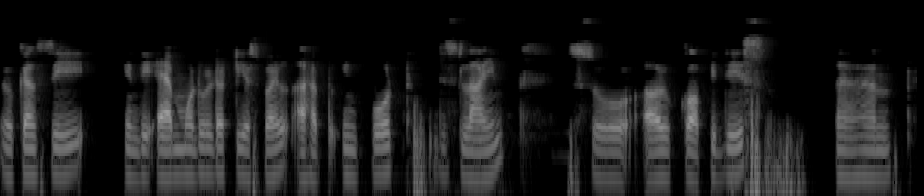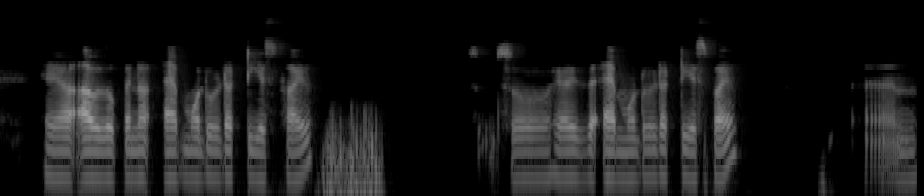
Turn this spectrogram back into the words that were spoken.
you can see in the app module.ts file I have to import this line. So I'll copy this and here I will open a app module.ts file. So here is the app module.ts file and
